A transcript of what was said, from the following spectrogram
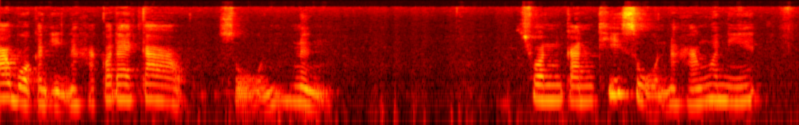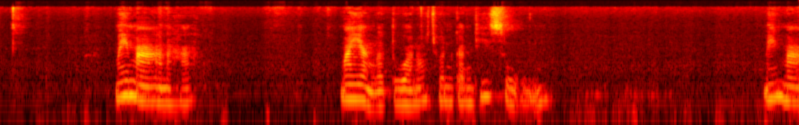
9 บวกกันอีกนะคะ ก็ได้ 9 0 1 ชนกันที่0นย์นะคะงวดนี้ ไม่มานะคะ มาอย่างละตัวเนาะชนกันที่0ไม่มา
